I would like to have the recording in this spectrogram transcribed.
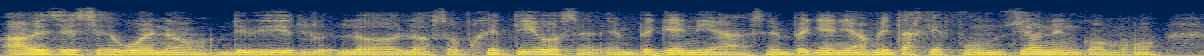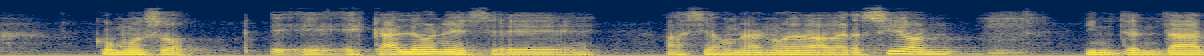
a veces es bueno dividir los objetivos en, pequeñas, en pequeñas metas que funcionen como, como esos eh, eh, escalones eh, hacia una nueva versión, intentar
